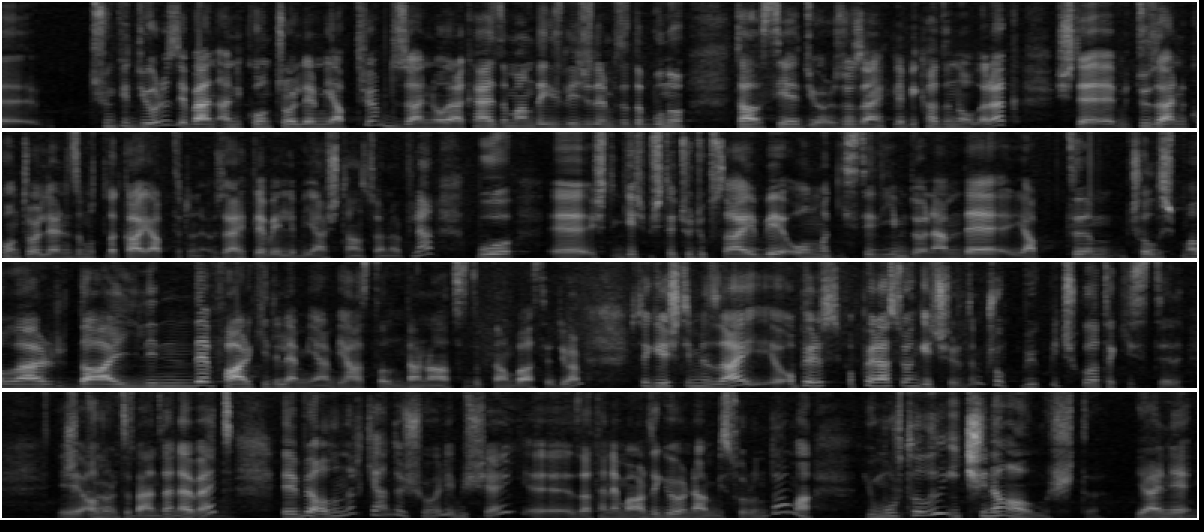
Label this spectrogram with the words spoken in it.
çünkü diyoruz ya ben hani kontrollerimi yaptırıyorum düzenli olarak. Her zaman da izleyicilerimize de bunu tavsiye ediyoruz. Özellikle bir kadın olarak işte düzenli kontrollerinizi mutlaka yaptırın. Özellikle belli bir yaştan sonra falan. Bu e, işte geçmişte çocuk sahibi olmak istediğim dönemde yaptığım çalışmalar dahilinde fark edilemeyen bir hastalıktan, rahatsızlıktan bahsediyorum. İşte geçtiğimiz ay operas- operasyon geçirdim. Çok büyük bir çikolata kisti e, alındı benden evet. E, ve alınırken de şöyle bir şey e, zaten MR'da görünen bir sorundu ama yumurtalığı içine almıştı. Yani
